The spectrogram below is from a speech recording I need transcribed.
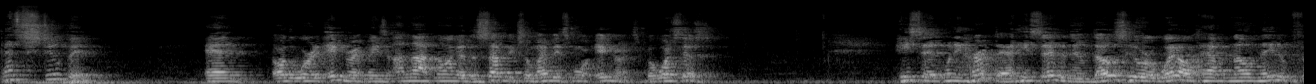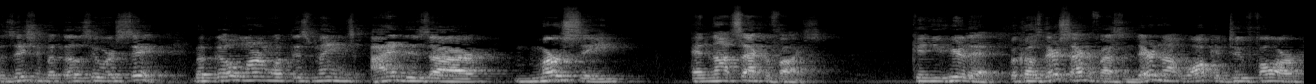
That's stupid. And, or the word ignorant means I'm not knowing of the subject. So maybe it's more ignorance. But what's this? He said, when he heard that, he said to them, Those who are well have no need of a physician, but those who are sick. But go learn what this means. I desire mercy and not sacrifice. Can you hear that? Because they're sacrificing. They're not walking too far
